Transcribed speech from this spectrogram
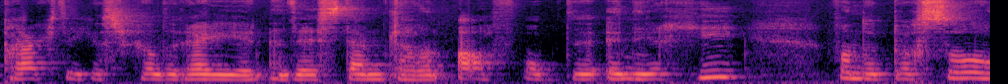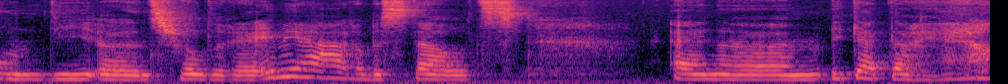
prachtige schilderijen en zij stemt dan af op de energie van de persoon die een schilderij bij haar bestelt. En um, ik heb daar heel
